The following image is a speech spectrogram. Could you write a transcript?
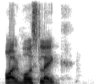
almost like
